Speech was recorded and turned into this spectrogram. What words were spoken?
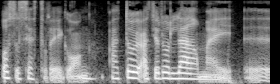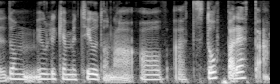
Och så sätter det igång. Att, då, att jag då lär mig eh, de olika metoderna av att stoppa detta.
